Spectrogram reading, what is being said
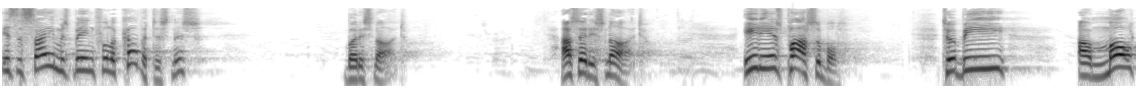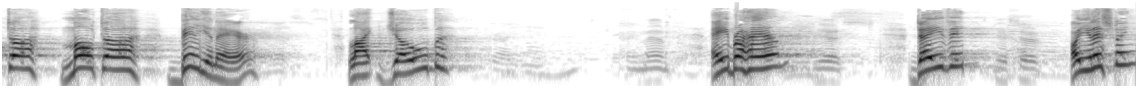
is the same as being full of covetousness, but it's not. I said it's not. It is possible to be a multi, multi billionaire like Job, Abraham, David. Are you listening?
